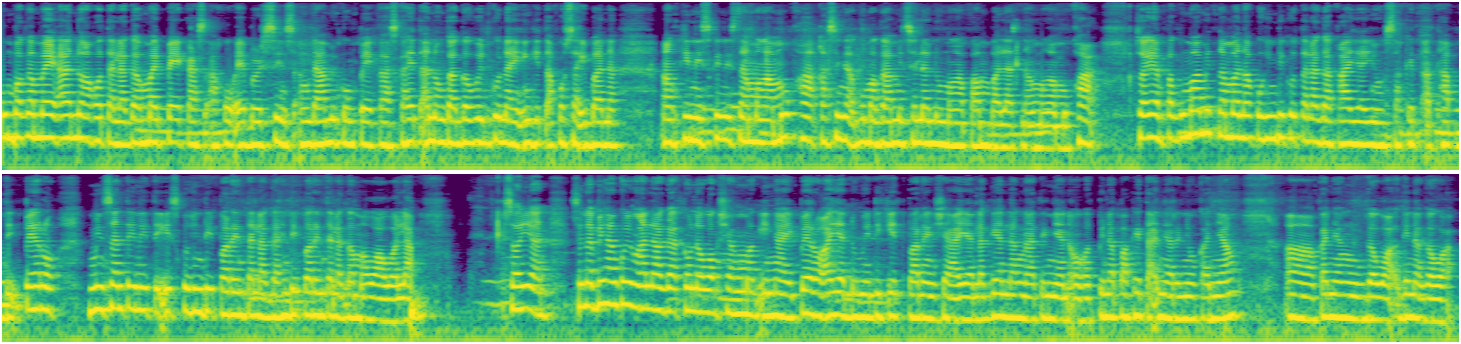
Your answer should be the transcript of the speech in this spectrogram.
Kumbaga may ano ako talaga, may pekas ako ever since. Ang dami kong pekas. Kahit anong gagawin ko, naiingit ako sa iba na ang kinis-kinis ng mga mukha kasi nga gumagamit sila ng mga pambalat ng mga mukha. So ayan, pag gumamit naman ako, hindi ko talaga kaya yung sakit at hapdi. Pero minsan tinitiis ko, hindi pa rin talaga, hindi pa rin talaga mawawala. So ayan, sinabihan ko yung alaga ko na wag siyang magingay pero ayan dumidikit pa rin siya. Ayan, lagyan lang natin yan. O, at pinapakita niya rin yung kanyang ah, kanyang gawa, ginagawa.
